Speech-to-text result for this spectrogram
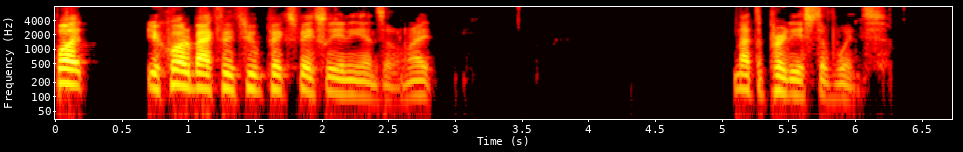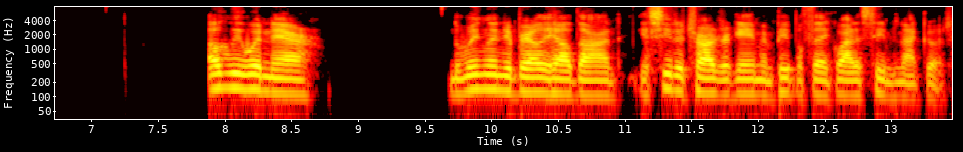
but your quarterback threw two picks basically in the end zone, right? Not the prettiest of wins. Ugly win there. New England, you barely held on. You see the Charger game, and people think, wow, this team's not good.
